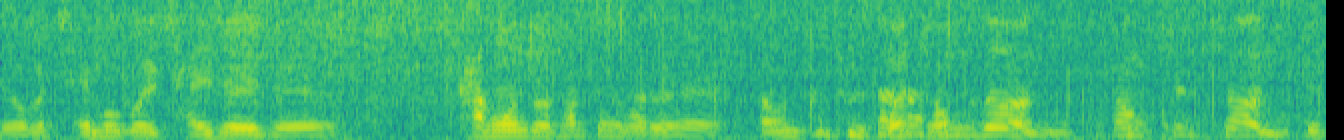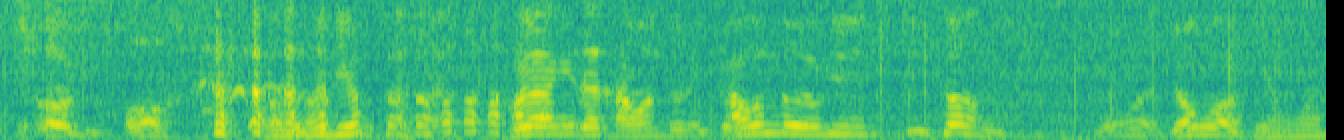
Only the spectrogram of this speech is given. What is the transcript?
여러분 제목을 잘 지어야 돼. 강원도 삼총사를. 넌 정선, 형 춘천, 부천. 어. 어디요? 고향이 다 강원도니까. 강원도 여기 춘천 영원 영원.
